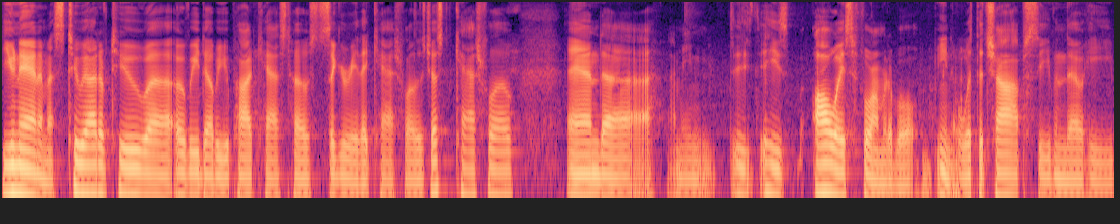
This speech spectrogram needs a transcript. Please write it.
unanimous. Two out of two uh, OVW podcast hosts agree that cash flow is just cash flow, and uh, I mean he's always formidable. You know, with the chops, even though he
